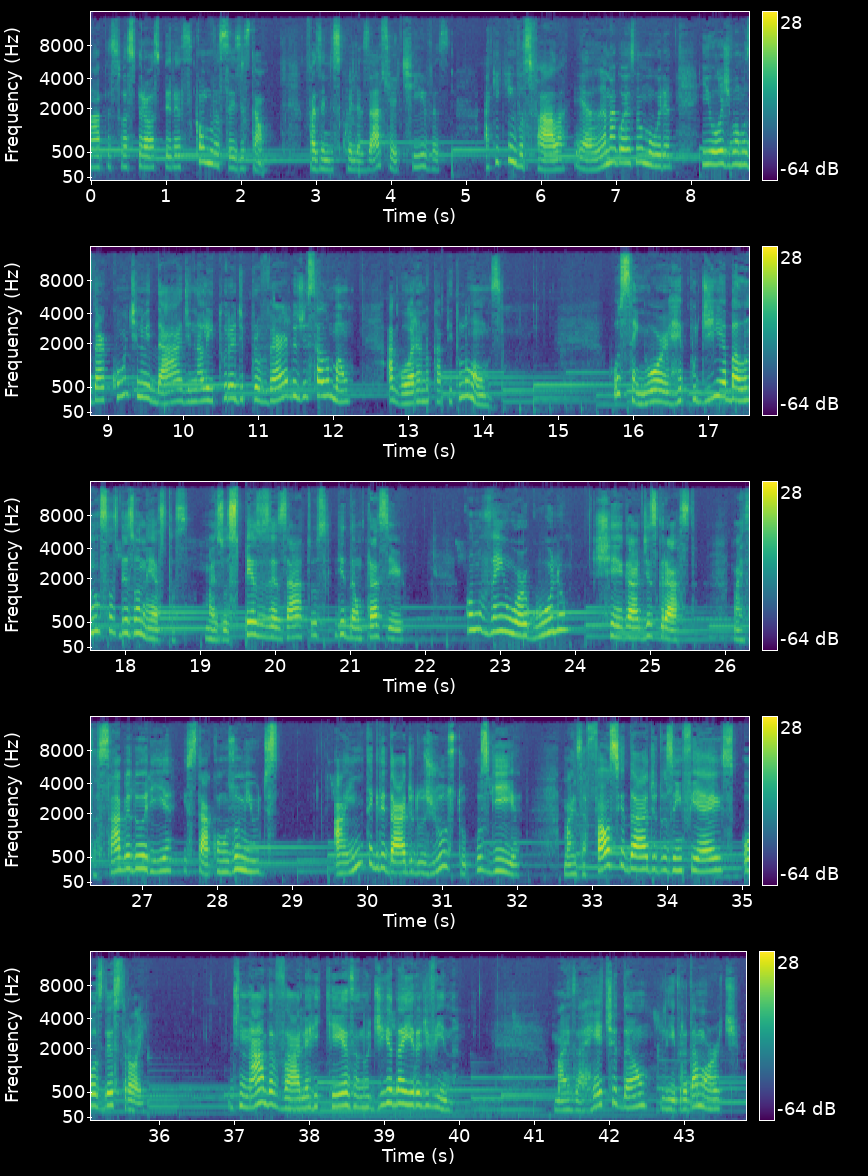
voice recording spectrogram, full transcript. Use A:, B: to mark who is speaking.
A: Olá, pessoas prósperas, como vocês estão? Fazendo escolhas assertivas? Aqui quem vos fala é a Ana Góes Nomura e hoje vamos dar continuidade na leitura de Provérbios de Salomão, agora no capítulo 11. O Senhor repudia balanças desonestas, mas os pesos exatos lhe dão prazer. Quando vem o orgulho, chega a desgraça, mas a sabedoria está com os humildes a integridade do justo os guia, mas a falsidade dos infiéis os destrói. De nada vale a riqueza no dia da ira divina, mas a retidão livra da morte.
